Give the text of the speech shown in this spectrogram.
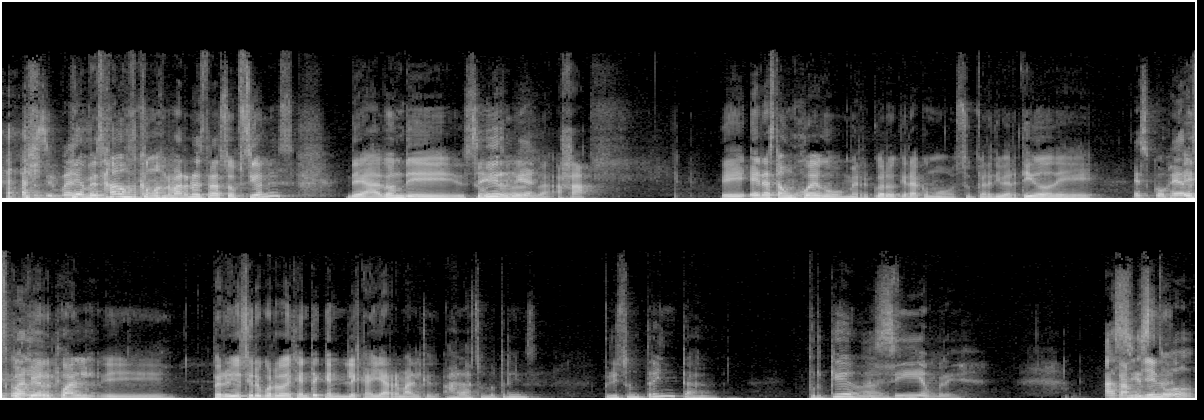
Sí, pues. Y empezamos como a armar nuestras opciones de a dónde Sí, subirnos. subir. ¿va? Ajá. Eh, era hasta un juego, me recuerdo que era como súper divertido de Escoger. escoger cuál- cuál. eh, pero yo sí recuerdo de gente que le caía re mal, que, ah, solo tres. Pero son 30. ¿Por qué? va? Sí, hombre. Así También, es todo.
